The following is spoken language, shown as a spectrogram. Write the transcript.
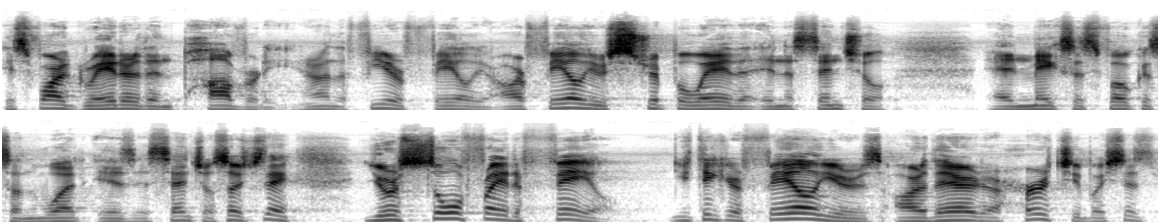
is far greater than poverty. You know, the fear of failure. Our failures strip away the inessential and makes us focus on what is essential. So she's saying, You're so afraid to fail. You think your failures are there to hurt you. But she says,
